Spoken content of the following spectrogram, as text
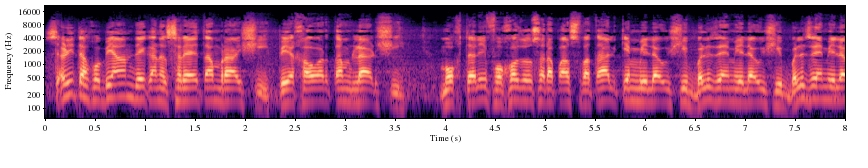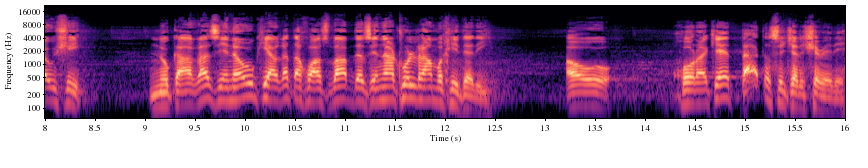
سړی ته خو بیا هم دی کنه سره تم راشي پیښور تم لاړ شي مختلفو ښځو سره په هسپتال کې ملاو شي بل ځای ملاو شي بل ځای ملاو شي نو که هغه زنا وکړي هغه ته خو اسباب د زنا ټول رامخې ته دي او خورکه تا ته څه چل شوی دی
